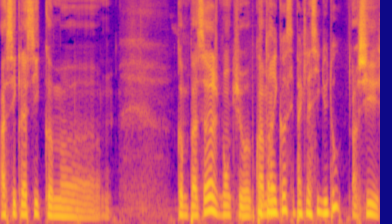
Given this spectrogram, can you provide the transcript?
assez classique comme euh, comme passage. Donc euh, Pourquoi Toriko c'est pas classique du tout? Ah si,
